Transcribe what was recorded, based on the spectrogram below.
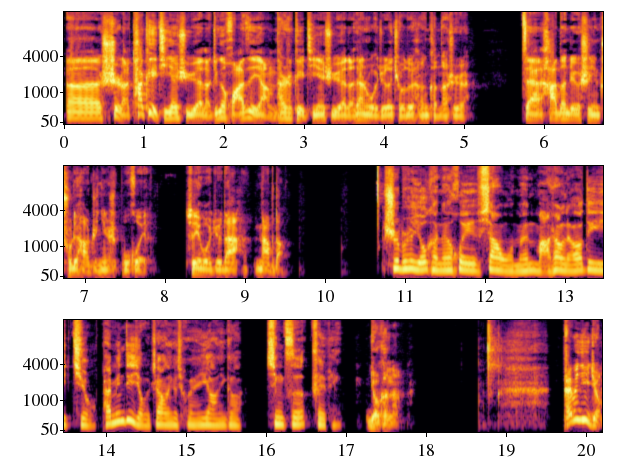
呃，是的，他可以提前续约的，就跟华子一样，他是可以提前续约的。但是我觉得球队很可能是在哈登这个事情处理好之前是不会的，所以我觉得啊拿不到。是不是有可能会像我们马上聊到第九排名第九这样的一个球员一样，一个薪资水平？有可能。排名第九，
